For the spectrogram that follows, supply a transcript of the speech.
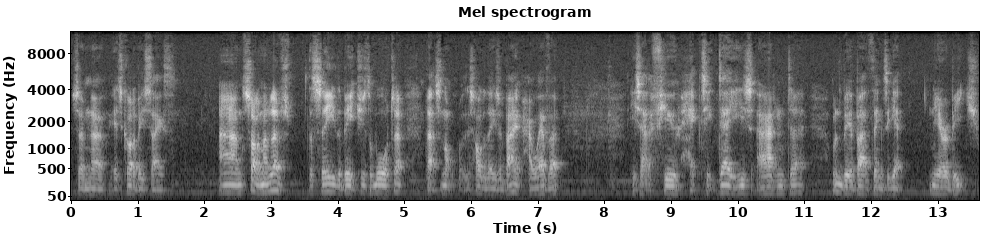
so no, it's got to be south. And Solomon loves the sea, the beaches, the water. That's not what this holiday's about. However, he's had a few hectic days and uh, wouldn't be a bad thing to get near a beach.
